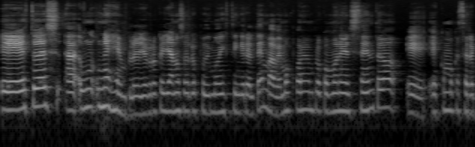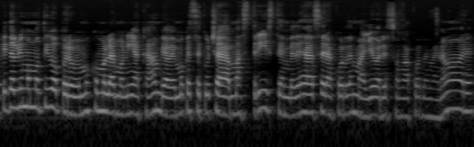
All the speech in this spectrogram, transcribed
Eh, esto es ah, un, ejemplo, yo creo que ya nosotros pudimos distinguir el tema. Vemos, por ejemplo, como en el centro eh, es como que se repite el mismo motivo, pero vemos como la armonía cambia, vemos que se escucha más triste, en vez de hacer acordes mayores, son acordes menores.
